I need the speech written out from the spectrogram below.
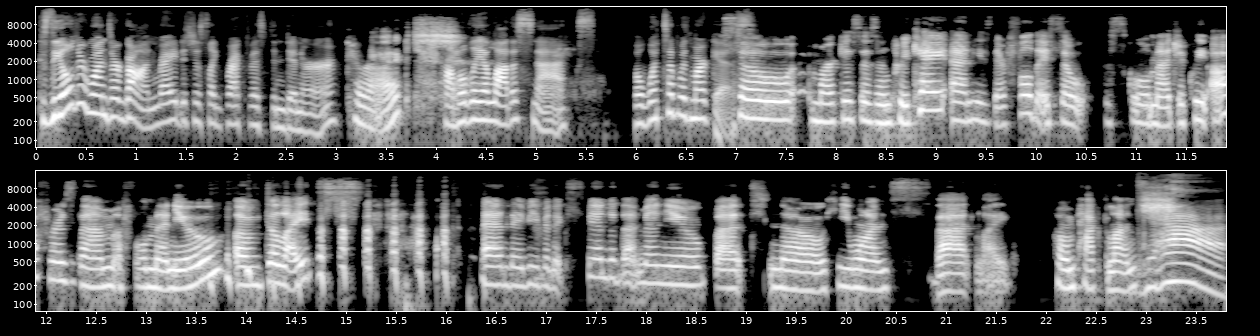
because the older ones are gone, right? It's just like breakfast and dinner, correct. probably a lot of snacks. But what's up with Marcus? So Marcus is in pre-K and he's there full day. So the school magically offers them a full menu of delights. And they've even expanded that menu, but no, he wants that like home packed lunch. yeah,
